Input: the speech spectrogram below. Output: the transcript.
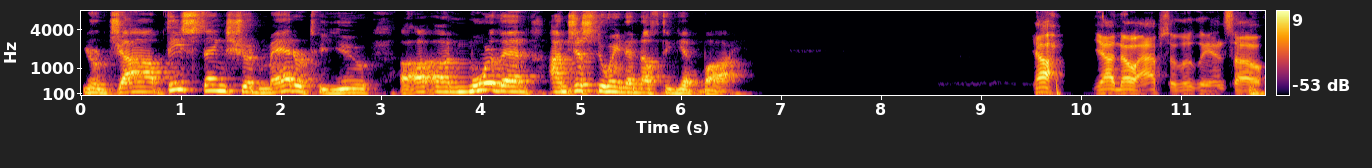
your job. These things should matter to you uh, uh, more than I'm just doing enough to get by. Yeah, yeah, no, absolutely. And so,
